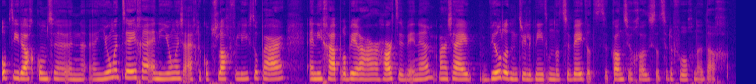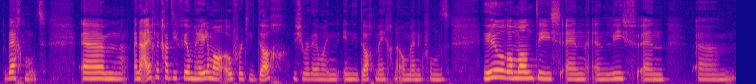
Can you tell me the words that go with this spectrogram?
op die dag komt ze een, een, jongen tegen en die jongen is eigenlijk op slag verliefd op haar. En die gaat proberen haar hart te winnen. Maar zij wil dat natuurlijk niet, omdat ze weet dat de kans heel groot is dat ze de volgende dag weg moet. Um, en eigenlijk gaat die film helemaal over die dag. Dus je wordt helemaal in, in die dag meegenomen. En ik vond het heel romantisch en, en lief. En, um,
